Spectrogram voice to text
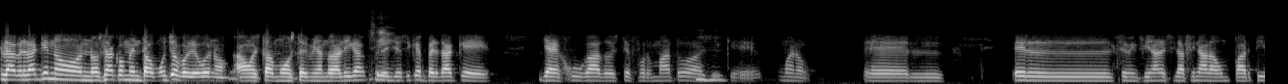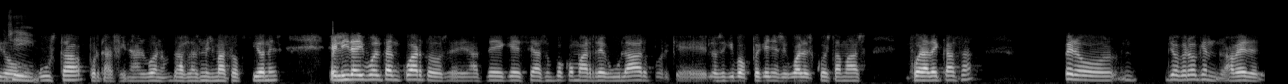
La verdad que no, no se ha comentado mucho porque bueno aún estamos terminando la liga pero yo sí que es verdad que ya he jugado este formato así que bueno el el semifinales y la final a un partido gusta, porque al final, bueno, das las mismas opciones. El ida y vuelta en cuartos eh, hace que seas un poco más regular, porque los equipos pequeños igual les cuesta más fuera de casa, pero yo creo que, a ver,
